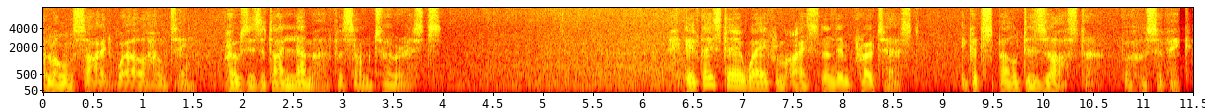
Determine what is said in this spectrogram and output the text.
alongside whale hunting poses a dilemma for some tourists. If they stay away from Iceland in protest, it could spell disaster for Husavik.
